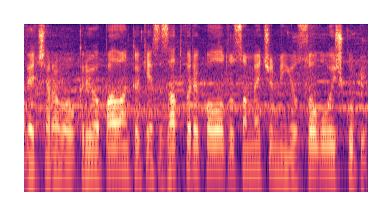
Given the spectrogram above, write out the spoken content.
Вечера во Крива Паланка ќе се затвори колото со мечот меѓу Согово и Шкупи.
